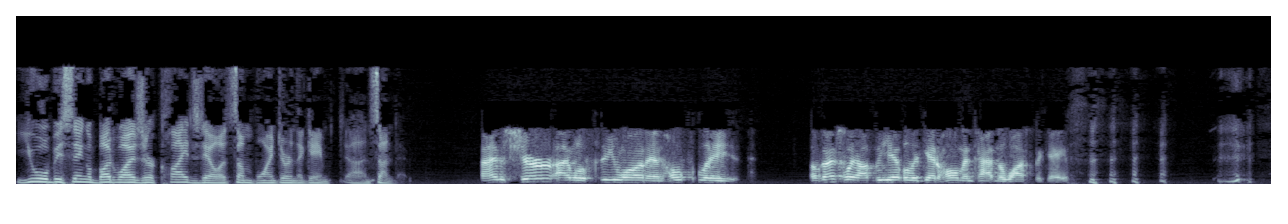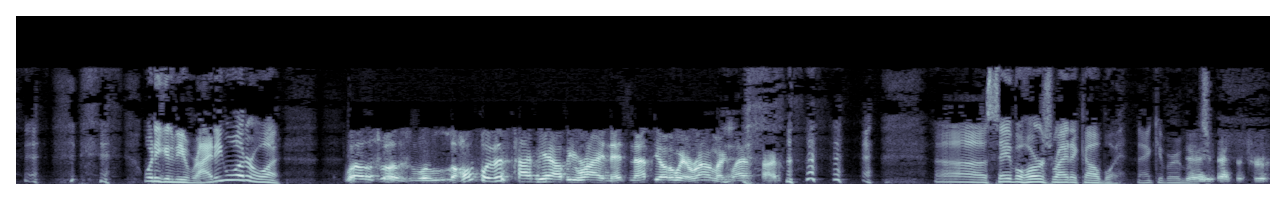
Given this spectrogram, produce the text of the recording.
you will be seeing a Budweiser Clydesdale at some point during the game uh, on Sunday. I'm sure I will see one, and hopefully, eventually, I'll be able to get home in time to watch the game. What are you going to be riding one or what? Well, well, hopefully this time, yeah, I'll be riding it, not the other way around like last time. Uh, save a horse, ride a cowboy. Thank you very much. yeah, that's the truth.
